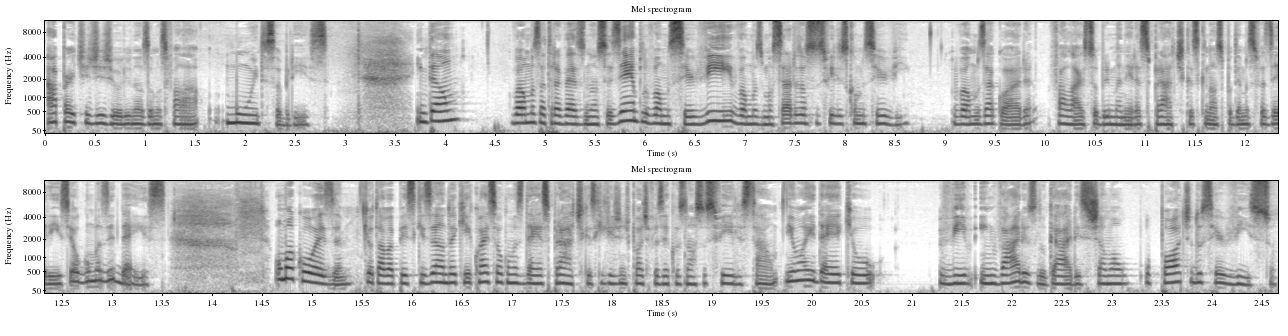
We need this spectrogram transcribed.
a partir de julho nós vamos falar muito sobre isso. Então, vamos através do nosso exemplo, vamos servir, vamos mostrar aos nossos filhos como servir. Vamos agora falar sobre maneiras práticas que nós podemos fazer isso e algumas ideias. Uma coisa que eu estava pesquisando aqui, quais são algumas ideias práticas que a gente pode fazer com os nossos filhos, tal. E uma ideia que eu vi em vários lugares chamam o pote do serviço.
